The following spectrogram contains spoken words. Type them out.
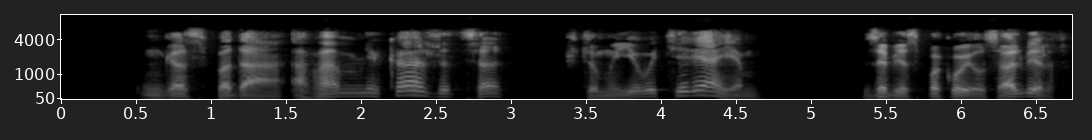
— Господа, а вам не кажется, что мы его теряем? — забеспокоился Альберт.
